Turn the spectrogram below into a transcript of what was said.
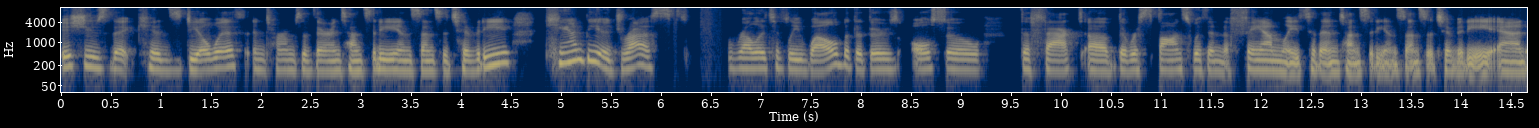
issues that kids deal with in terms of their intensity and sensitivity can be addressed relatively well, but that there's also the fact of the response within the family to the intensity and sensitivity and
